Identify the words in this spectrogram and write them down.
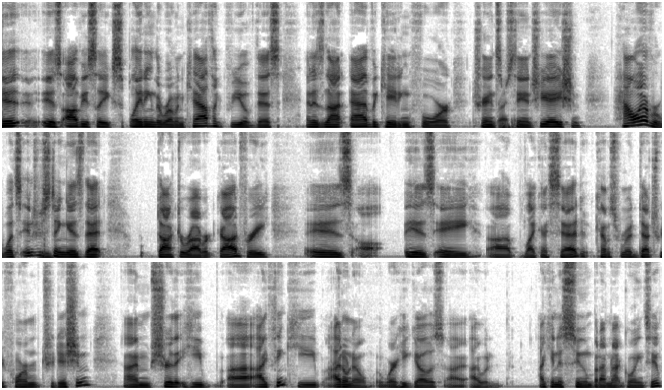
is obviously explaining the Roman Catholic view of this and is not advocating for transubstantiation. However, what's interesting mm-hmm. is that Dr. Robert Godfrey is uh, is a uh, like I said comes from a Dutch Reformed tradition. I'm sure that he uh, I think he I don't know where he goes. I, I would I can assume, but I'm not going to.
